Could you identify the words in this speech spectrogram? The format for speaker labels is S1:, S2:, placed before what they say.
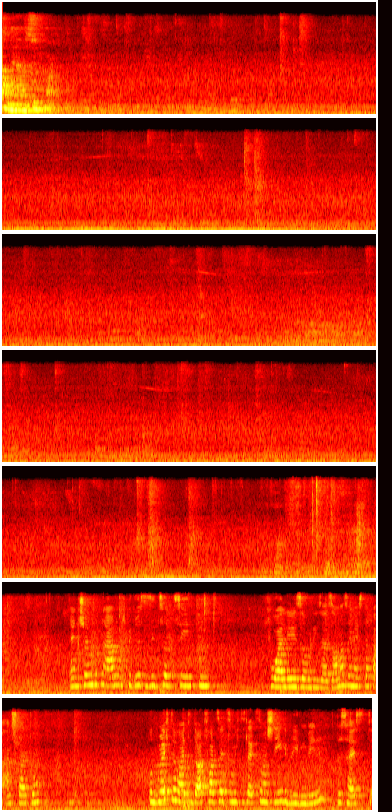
S1: sound I'm the super
S2: Einen schönen guten Abend. Ich begrüße Sie zur zehnten Vorlesung dieser Sommersemesterveranstaltung und möchte heute dort fortsetzen, wo ich das letzte Mal stehen geblieben bin. Das heißt, äh,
